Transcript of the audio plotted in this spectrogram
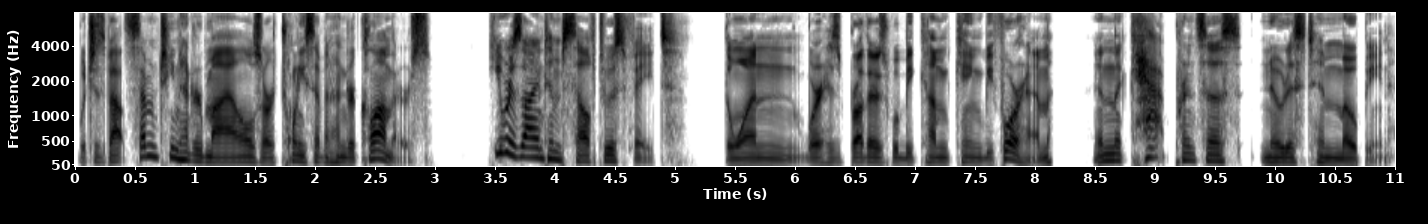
which is about 1,700 miles or 2,700 kilometers. He resigned himself to his fate, the one where his brothers would become king before him, and the cat princess noticed him moping.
